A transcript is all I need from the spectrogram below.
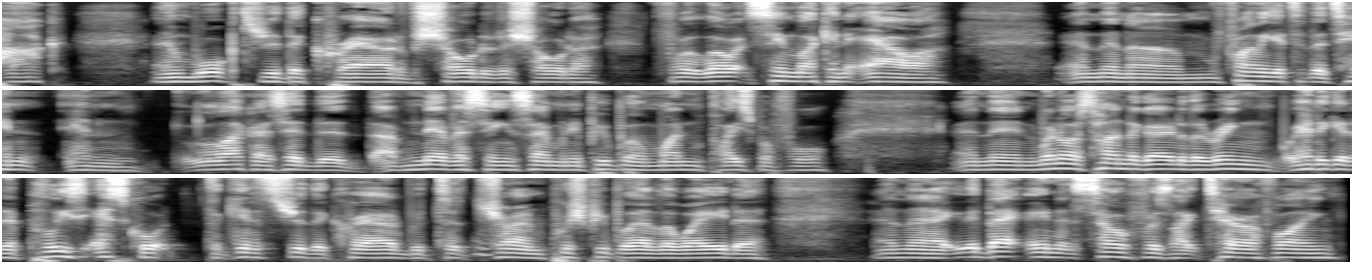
park and walk through the crowd of shoulder to shoulder for although it seemed like an hour. And then um, we finally get to the tent, and like I said, that I've never seen so many people in one place before. And then when it was time to go to the ring, we had to get a police escort to get us through the crowd, to try and push people out of the way. To, and uh, that in itself was like terrifying.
